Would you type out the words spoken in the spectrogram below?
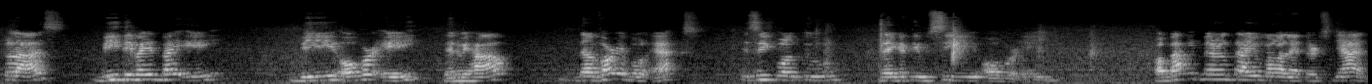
plus b divided by a, b over a, then we have the variable x is equal to negative c over a. O bakit meron tayong mga letters dyan?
